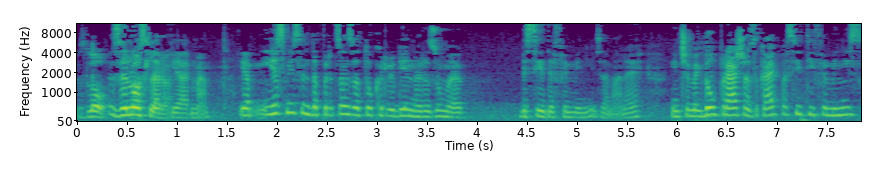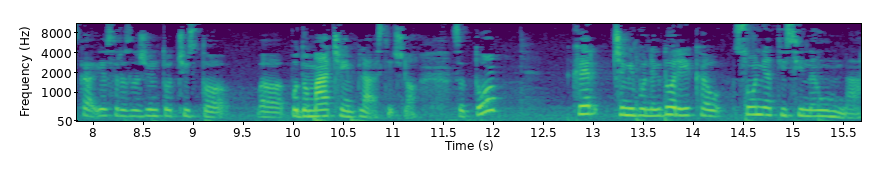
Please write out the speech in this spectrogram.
zelo. Zelo slab PR. PR ima. Ja, jaz mislim, da predvsem zato, ker ljudje ne razumejo besede feminizem. a ne. In če me kdo vpraša, zakaj pa si ti feministka, jaz razložim to čisto uh, po domače in plastično. Zato, ker če mi bo nekdo rekel, Sonja, ti si neumna.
